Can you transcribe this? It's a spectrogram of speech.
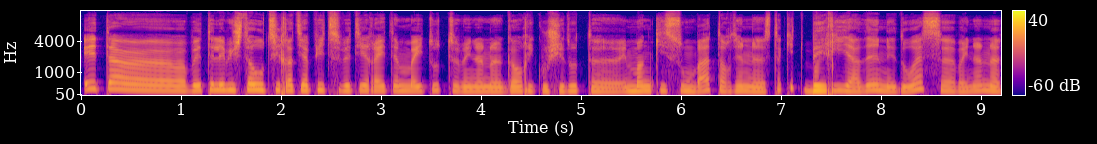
Eta be, telebista utzi ratiapitz beti erraiten baitut, baina gaur ikusi dut uh, emankizun bat, ordean ez dakit berria den edo ez, baina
